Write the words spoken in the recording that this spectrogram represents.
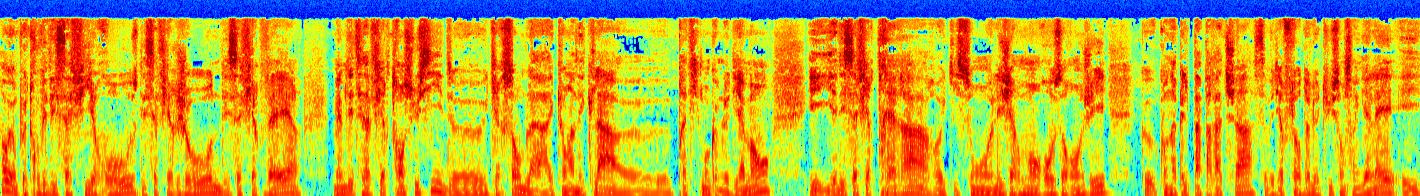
Ah oui, on peut trouver des saphirs roses, des saphirs jaunes, des saphirs verts, même des saphirs translucides euh, qui ressemblent à, qui ont un éclat euh, pratiquement comme le diamant. Et il y a des saphirs très rares euh, qui sont légèrement rose orangé, qu'on appelle paparacha, ça veut dire fleur de lotus en singalais, et,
